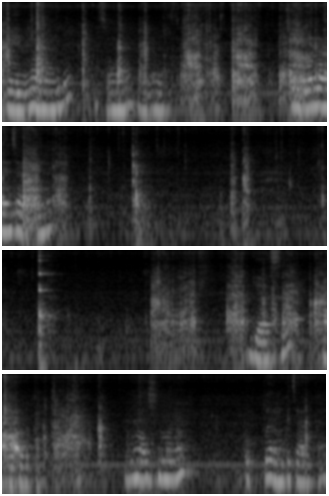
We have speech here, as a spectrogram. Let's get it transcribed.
ഗ്രേവി വേണമെങ്കിൽ കുറച്ചും കൂടെ വെള്ളം ഒഴിച്ച് ചൂടുവെള്ളം ഞാൻ ചേർക്കുന്നു ഗ്യാസ് കട്ടി കൊടുക്കാം. പിന്നെ ആവശ്യമായ ഉപ്പ് നമുക്ക് ചേർക്കാം.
